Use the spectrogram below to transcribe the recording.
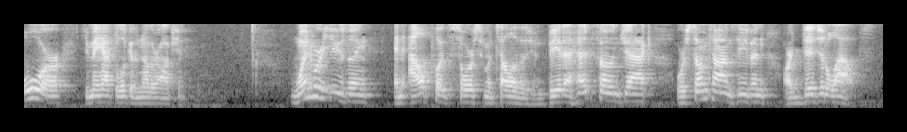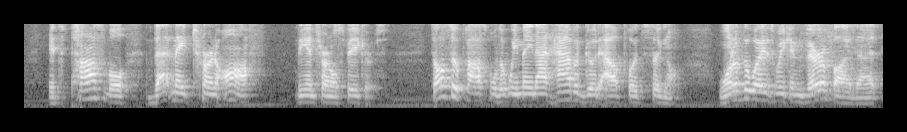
or you may have to look at another option. When we're using an output source from a television, be it a headphone jack or sometimes even our digital outs, it's possible that may turn off the internal speakers. It's also possible that we may not have a good output signal. One of the ways we can verify that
